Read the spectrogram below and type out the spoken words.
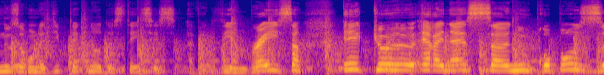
nous aurons la Deep Techno de Stasis avec The Embrace et que RNS nous propose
